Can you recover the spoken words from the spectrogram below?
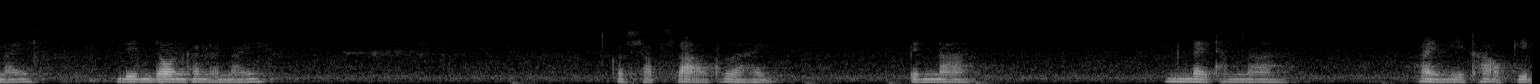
ไหน ดินดอนขนาดไหน ก็สับสาวเพื่อให้เป็นนาได้ทำนา ให้มีข้าวกิน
